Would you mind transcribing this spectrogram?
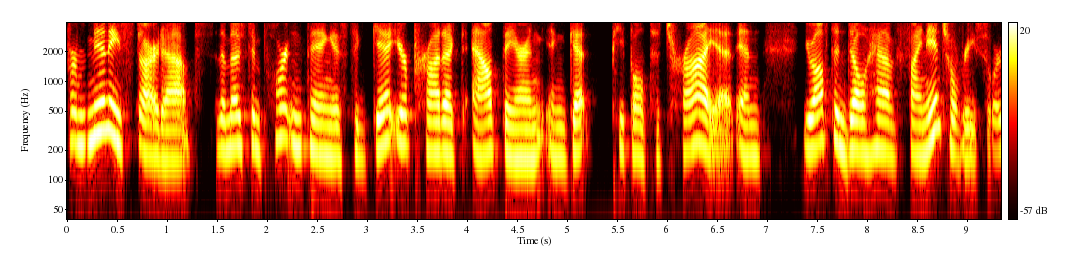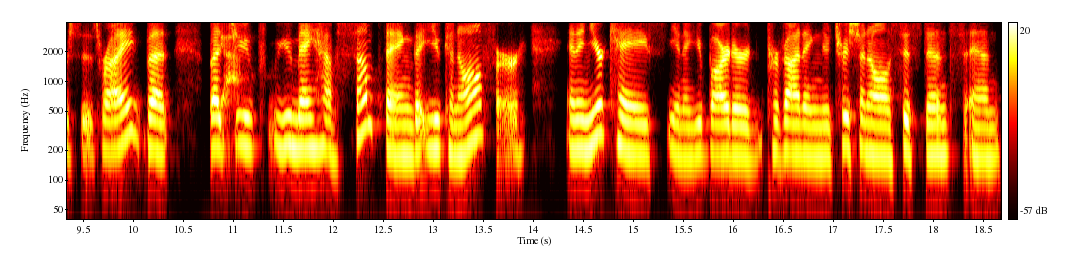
for many startups, the most important thing is to get your product out there and, and get people to try it. And you often don't have financial resources, right? But but yeah. you you may have something that you can offer. And in your case, you know, you bartered providing nutritional assistance and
